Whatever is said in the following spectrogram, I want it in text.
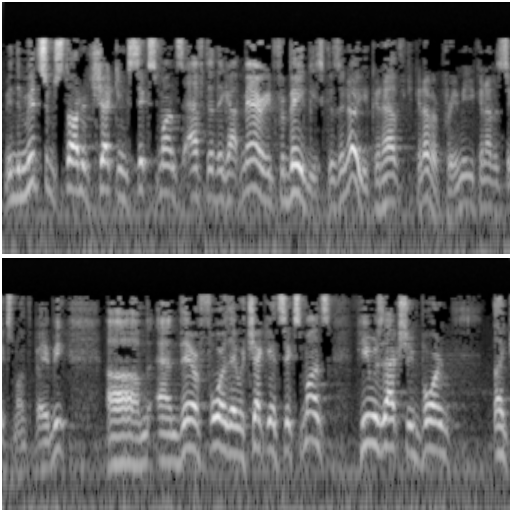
mean, the Mitzvah started checking six months after they got married for babies, because they know you can have you can have a preemie, you can have a six month baby. Um, and therefore, they were checking at six months. He was actually born like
